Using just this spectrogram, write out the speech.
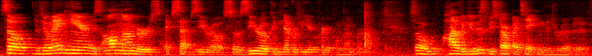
So the domain here is all numbers except 0. So 0 could never be a critical number. So how do we do this? We start by taking the derivative.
